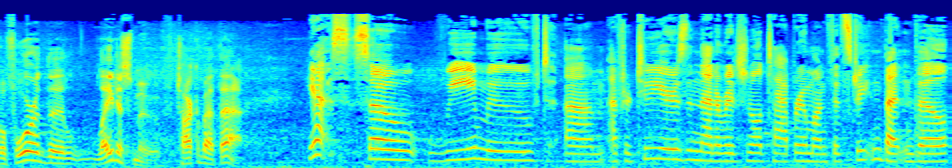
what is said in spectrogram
before the latest move. Talk about that. Yes. So we moved um, after two years in that original tap room on Fifth Street in Bentonville.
